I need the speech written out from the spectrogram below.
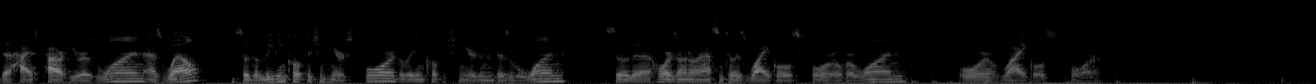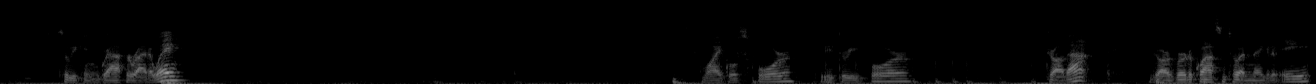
The highest power here is 1 as well. So the leading coefficient here is 4, the leading coefficient here is an invisible 1. So the horizontal asymptote is y equals 4 over 1, or y equals 4. So we can graph it right away. y equals 4, 2, 3, 4. Draw that. Draw our vertical asymptote at negative 8.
